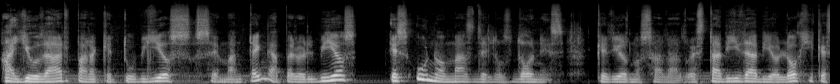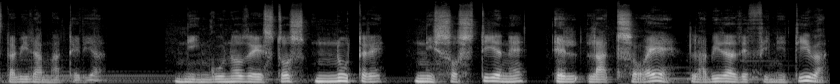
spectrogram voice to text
ayudar para que tu bios se mantenga, pero el bios es uno más de los dones que Dios nos ha dado, esta vida biológica, esta vida material. Ninguno de estos nutre ni sostiene el la zoe, la vida definitiva,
